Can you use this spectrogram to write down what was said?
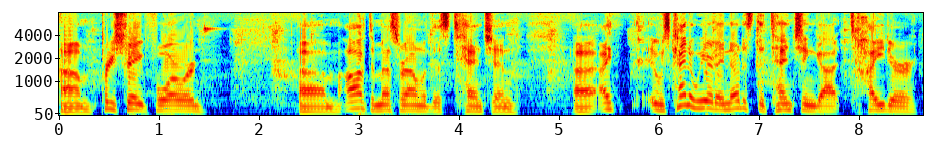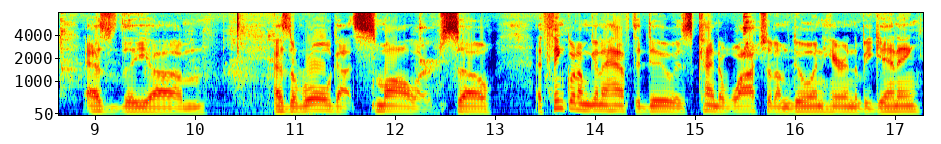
Um, pretty straightforward. Um, I'll have to mess around with this tension. Uh, I it was kind of weird. I noticed the tension got tighter as the um, as the roll got smaller. So I think what I'm going to have to do is kind of watch what I'm doing here in the beginning,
